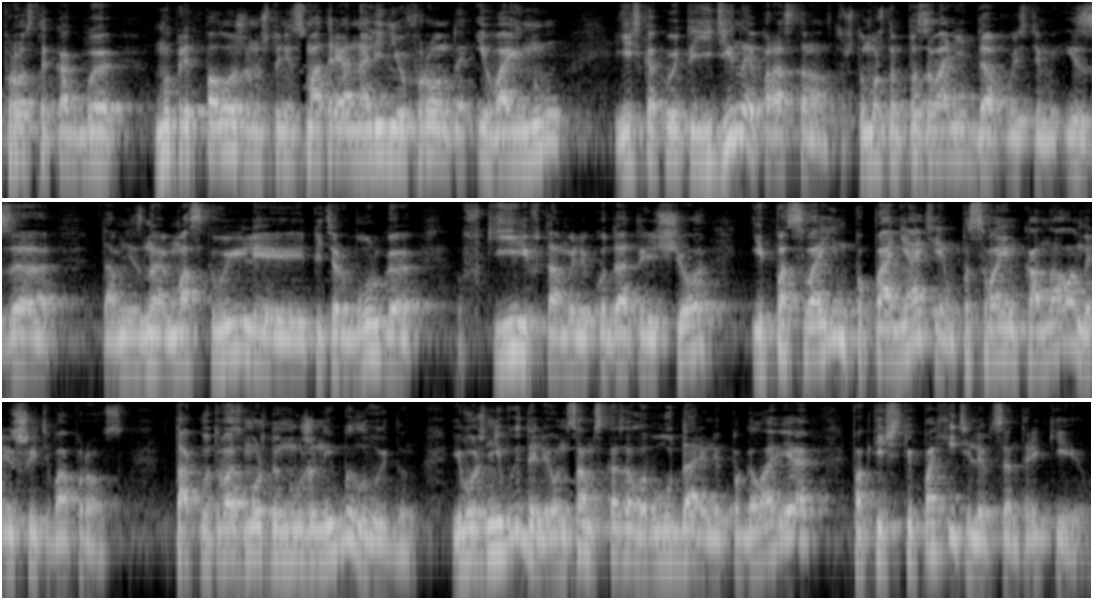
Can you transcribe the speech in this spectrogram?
просто как бы мы предположим, что несмотря на линию фронта и войну, есть какое-то единое пространство, что можно позвонить, допустим, из, э, там, не знаю, Москвы или Петербурга в Киев там или куда-то еще, и по своим, по понятиям, по своим каналам решить вопрос. Так вот, возможно, нужен и был выдан. Его же не выдали, он сам сказал, его ударили по голове, фактически похитили в центре Киева.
